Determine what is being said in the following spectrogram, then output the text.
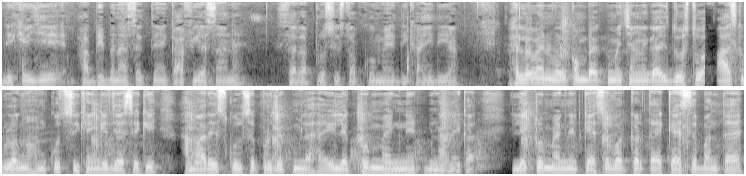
देखिए ये आप भी बना सकते हैं काफ़ी आसान है। सारा प्रोसेस तो आपको मैं दिखा ही दिया। Hello and welcome back to my channel guys दोस्तों आज के ब्लॉग में हम कुछ सीखेंगे जैसे कि हमारे स्कूल से प्रोजेक्ट मिला है इलेक्ट्रोमैग्नेट बनाने का। इलेक्ट्रोमैग्नेट कैसे वर्क करता है कैसे बनता है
